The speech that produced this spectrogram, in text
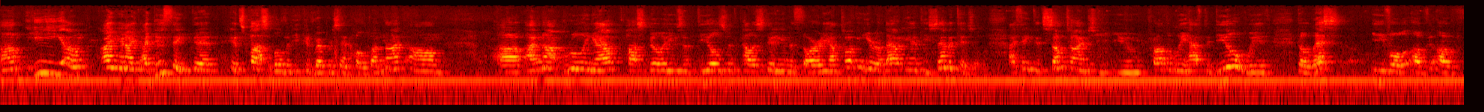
Um, he, um, I mean, I, I, do think that it's possible that he could represent hope. I'm not, um, uh, I'm not ruling out possibilities of deals with the Palestinian Authority. I'm talking here about anti-Semitism. I think that sometimes you, you probably have to deal with the less evil of, of,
